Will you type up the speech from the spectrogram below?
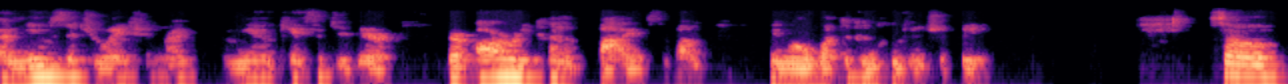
a new situation, right? A new case that you hear, you're already kind of biased about, you know, what the conclusion should be. So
